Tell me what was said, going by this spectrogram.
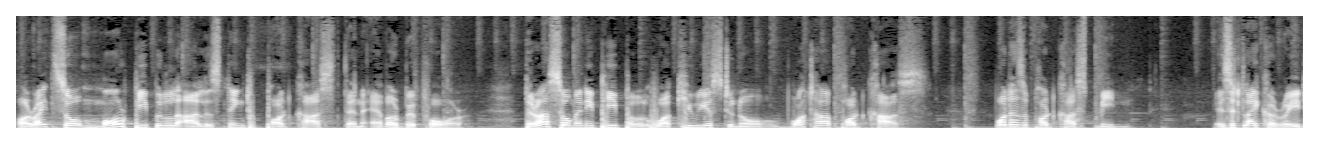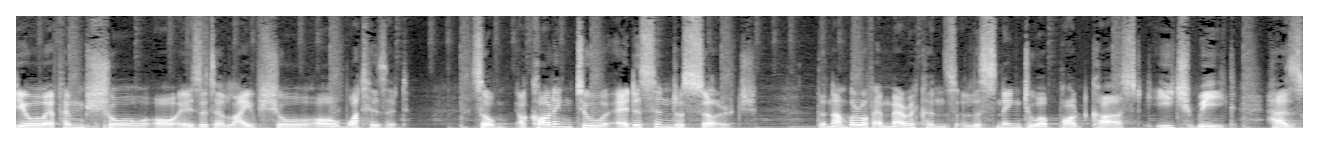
All right, so more people are listening to podcasts than ever before. There are so many people who are curious to know what are podcasts? What does a podcast mean? Is it like a radio FM show or is it a live show or what is it? So, according to Edison Research, the number of Americans listening to a podcast each week has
